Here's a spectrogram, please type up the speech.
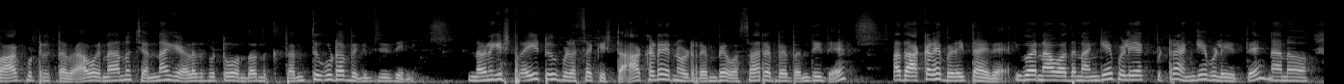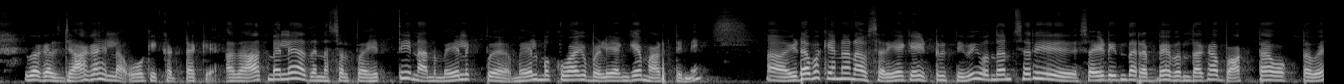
ಬಾಗ್ಬಿಟ್ಟಿರ್ತವೆ. ಆವಾಗ ನಾನು ಚೆನ್ನಾಗಿ ಎಳೆದ್ಬಿಟ್ಟು ಒಂದೊಂದು ತಂತು ಕೂಡ ಬಿಗಿದಿದ್ದೀನಿ. ನನಗೆ ಸ್ಟ್ರೈಟು ಬೆಳೆಸೋಕೆ ಇಷ್ಟ. ಆ ಕಡೆ ನೋಡಿ ರೆಂಬೆ, ಹೊಸ ರೆಂಬೆ ಬಂದಿದೆ. ಅದು ಆ ಕಡೆ ಬೆಳೀತಾ ಇದೆ. ಇವಾಗ ನಾವು ಅದನ್ನು ಹಂಗೆ ಬೆಳೆಯೋಕೆ ಬಿಟ್ಟರೆ ಹಂಗೆ ಬೆಳೆಯುತ್ತೆ. ನಾನು ಇವಾಗ ಅಲ್ಲಿ ಜಾಗ ಇಲ್ಲ, ಹೋಗಿ ಕಟ್ಟೋಕ್ಕೆ. ಅದಾದಮೇಲೆ ಅದನ್ನು ಸ್ವಲ್ಪ ಎತ್ತಿ ನಾನು ಮೇಲಕ್ಕೆ, ಮೇಲ್ಮುಖವಾಗಿ ಬೆಳೆಯೋಂಗೆ ಮಾಡ್ತೀನಿ. ಇಡಬೇಕೇನೋ ನಾವು ಸರಿಯಾಗೇ ಇಟ್ಟಿರ್ತೀವಿ. ಒಂದೊಂದು ಸರಿ ಸೈಡಿಂದ ರೆಂಬೆ ಬಂದಾಗ ಬಾಗ್ತಾ ಹೋಗ್ತವೆ.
